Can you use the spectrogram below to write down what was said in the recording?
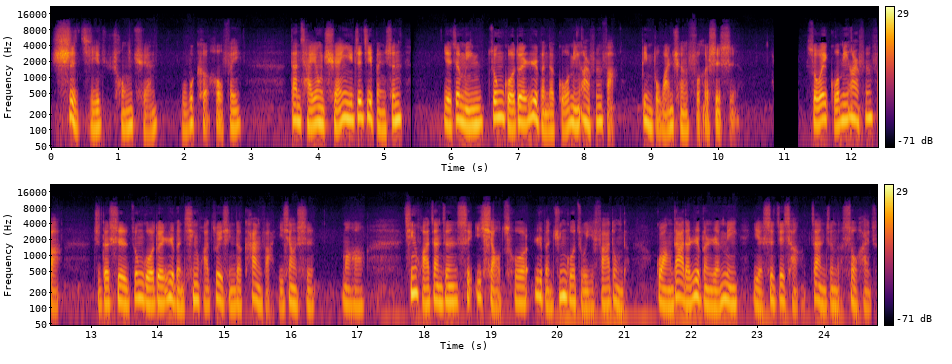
事急从权，无可厚非。但采用权宜之计本身，也证明中国对日本的国民二分法并不完全符合事实。所谓国民二分法，指的是中国对日本侵华罪行的看法一向是：冒号。侵华战争是一小撮日本军国主义发动的，广大的日本人民也是这场战争的受害者。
